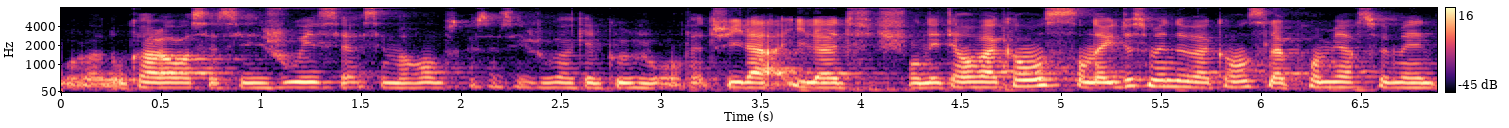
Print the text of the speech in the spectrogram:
Voilà, donc alors ça s'est joué, c'est assez marrant parce que ça s'est joué à quelques jours en fait. Il a, il a, on était en vacances, on a eu deux semaines de vacances. La première semaine,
